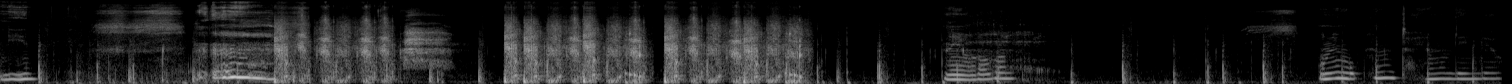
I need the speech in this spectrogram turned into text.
닌. 네 여러분. 오늘 목표는 다이아몬드인데요.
